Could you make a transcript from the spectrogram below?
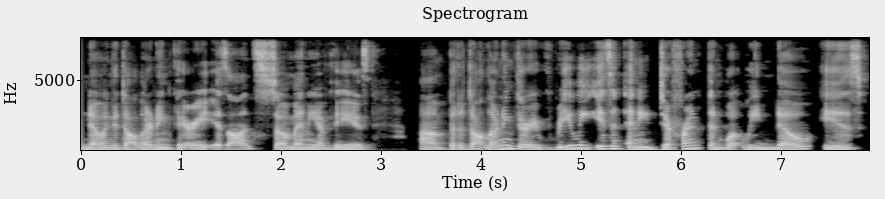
knowing adult learning theory is on so many of these. Um, but adult learning theory really isn't any different than what we know is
